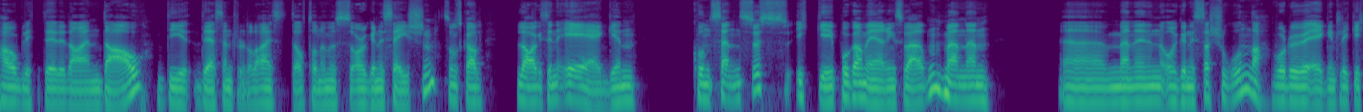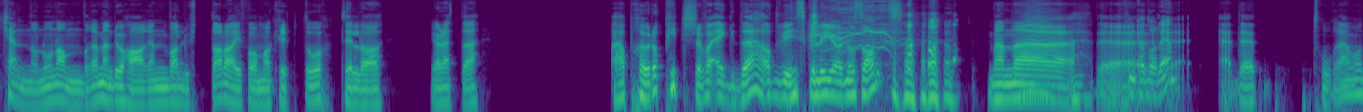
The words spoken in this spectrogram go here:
har jo blitt til da en DAO, Decentralized Autonomous Organization, som skal lage sin egen konsensus, ikke i programmeringsverden, men en, eh, men en organisasjon da, hvor du egentlig ikke kjenner noen andre, men du har en valuta da, i form av krypto til å gjøre dette. Jeg har prøvd å pitche for Egde at vi skulle gjøre noe sånt, men eh, det, det, det tror jeg må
